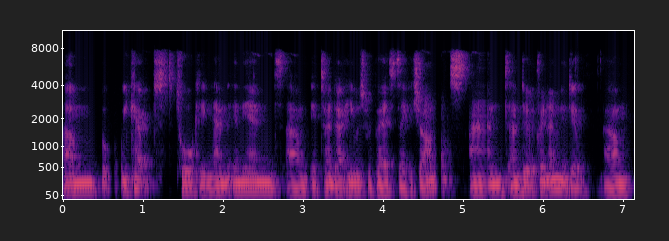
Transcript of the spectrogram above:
Um, but we kept talking, and in the end, um, it turned out he was prepared to take a chance and and do a print only deal. Um,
